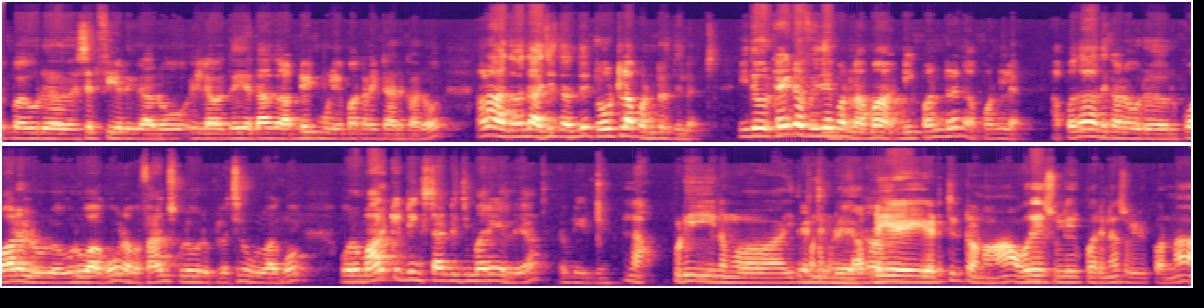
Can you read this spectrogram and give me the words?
இப்போ ஒரு செல்ஃபி எடுக்கிறாரோ இல்லை வந்து ஏதாவது அப்டேட் மூலியமாக கனெக்டாக இருக்காரோ ஆனால் அது வந்து அஜித் வந்து டோட்டலாக பண்ணுறது இல்லை. இது ஒரு கைண்ட் ஆஃப் இதே பண்ணலாமா? நீ பண்ணுற நான் பண்ணல. அப்போ தான் அதுக்கான ஒரு ஒரு குவாரல் உருவாகும். நம்ம ஃபேன்ஸ்குள்ளே ஒரு பிரச்சனை உருவாகும். ஒரு மார்க்கெட்டிங் ஸ்ட்ராட்டஜி மாதிரியே இல்லையா? எப்படி இருக்கு? இல்லை அப்படி நம்ம இது பண்ண முடியாது. அப்படியே எடுத்துக்கிட்டோம்னா அவரே சொல்லியிருப்பாரு என்ன சொல்லியிருப்பாருன்னா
